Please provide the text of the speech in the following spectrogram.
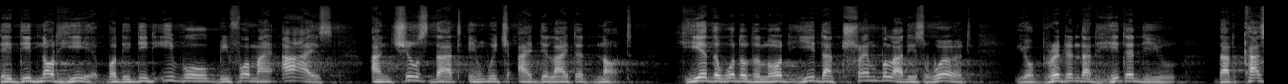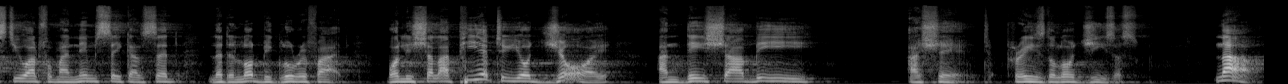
they did not hear, but they did evil before my eyes and chose that in which I delighted not. Hear the word of the Lord, ye that tremble at his word, your brethren that hated you that cast you out for my name's sake and said, Let the Lord be glorified. But it shall appear to your joy, and they shall be ashamed. Praise the Lord Jesus. Now,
